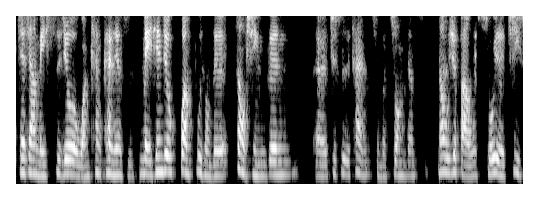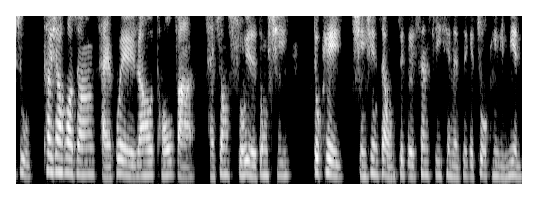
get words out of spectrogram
在家没事就玩看看这样子，每天就换。不同的造型跟呃，就是看什么妆这样子，然后我就把我所有的技术、特效化妆、彩绘，然后头发、彩妆，所有的东西都可以显现在我这个三十一天的这个作品里面。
